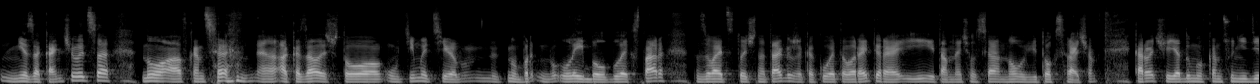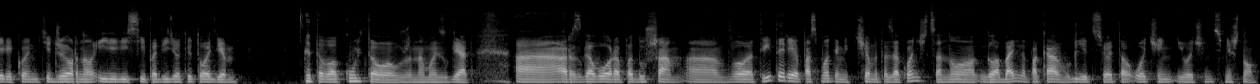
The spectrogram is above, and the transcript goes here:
не заканчивается, ну, а в конце э, оказалось, что у Тимати, ну, лейбл был Black Star, называется точно так же, как у этого рэпера, и там начался новый виток срача. Короче, я думаю, в концу недели какой-нибудь T-Journal или VC подведет итоги этого культового уже, на мой взгляд, а, разговора по душам а, в Твиттере. Посмотрим, чем это закончится, но глобально пока выглядит все это очень и очень смешно.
